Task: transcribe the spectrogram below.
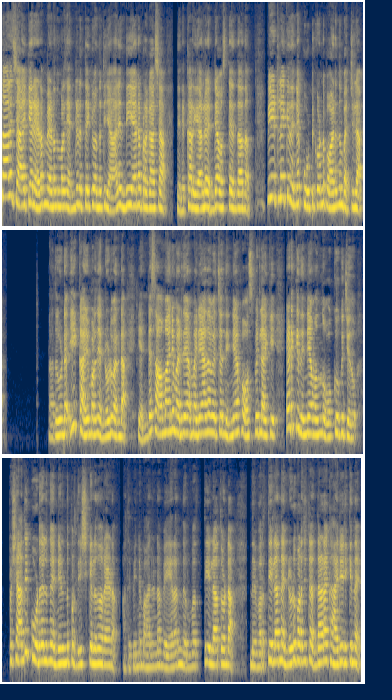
തല ചായ്ക്കാൻ ഇടം വേണമെന്ന് പറഞ്ഞ് എന്റെ അടുത്തേക്ക് വന്നിട്ട് ഞാൻ എന്ത് ചെയ്യാനാ പ്രകാശ? നിനക്കറിയാലോ എന്റെ അവസ്ഥ എന്താന്ന്. വീട്ടിലേക്ക് നിന്നെ കൂട്ടിക്കൊണ്ട് പോകാനൊന്നും പറ്റില്ല. അതുകൊണ്ട് ഈ കാര്യം പറഞ്ഞ് എന്നോട് വരണ്ട. എന്റെ സാമാന്യ മര്യാദ മര്യാദ വെച്ച് നിന്നെ ഹോസ്പിറ്റലാക്കി. ഇടയ്ക്ക് നിന്നെ വന്ന് നോക്കുകയൊക്കെ ചെയ്തു. പക്ഷെ അതിൽ കൂടുതലൊന്നും എന്നിൽ നിന്ന് പ്രതീക്ഷിക്കില്ലെന്ന് പറയണം. അത് പിന്നെ ബാലണ്ണ വേറെ നിവൃത്തിയില്ലാത്തോണ്ടാ നിവൃത്തിയില്ലാന്ന് എന്നോട് പറഞ്ഞിട്ട് എന്താടാ കാര്യം ഇരിക്കുന്നത്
